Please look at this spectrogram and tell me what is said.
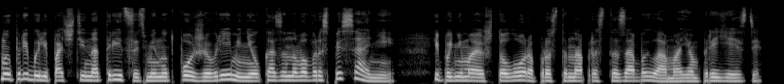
Мы прибыли почти на 30 минут позже времени, указанного в расписании, и понимаю, что Лора просто-напросто забыла о моем приезде.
